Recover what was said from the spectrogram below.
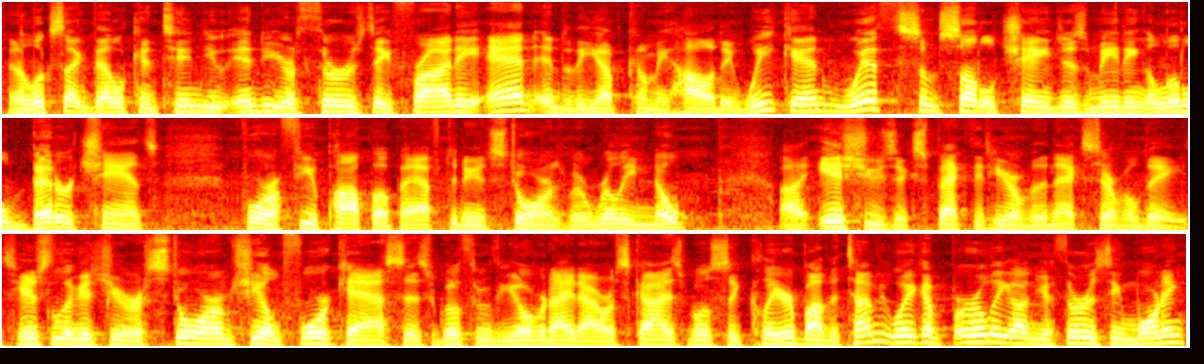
And it looks like that'll continue into your Thursday, Friday, and into the upcoming holiday weekend with some subtle changes, meaning a little better chance for a few pop-up afternoon storms, but really no uh, issues expected here over the next several days. Here's a look at your storm shield forecast as we go through the overnight hour. Skies mostly clear. By the time you wake up early on your Thursday morning,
